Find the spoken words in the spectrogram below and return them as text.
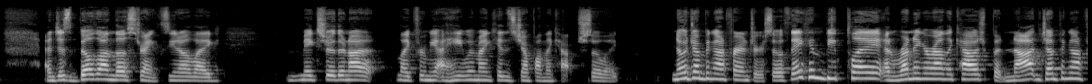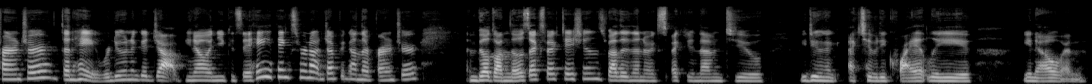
and just build on those strengths you know like make sure they're not like for me i hate when my kids jump on the couch so like no jumping on furniture so if they can be play and running around the couch but not jumping on furniture then hey we're doing a good job you know and you can say hey thanks for not jumping on their furniture and build on those expectations rather than expecting them to be doing activity quietly you know and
